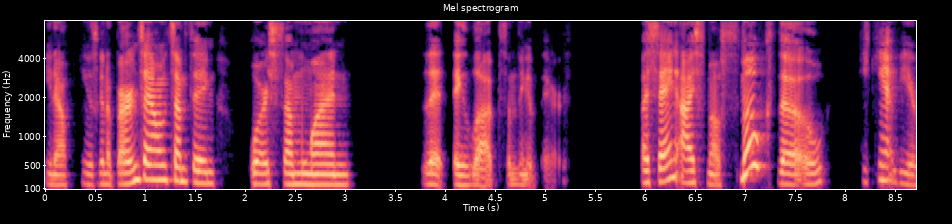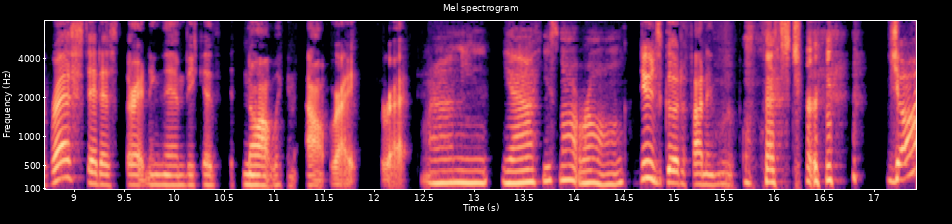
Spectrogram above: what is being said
You know, he was going to burn down something or someone that they loved, something of theirs. By saying, I smell smoke, though, he can't be arrested as threatening them because it's not like an outright threat. I mean, yeah, he's not wrong. Dude's good at finding loopholes. That's true. John,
